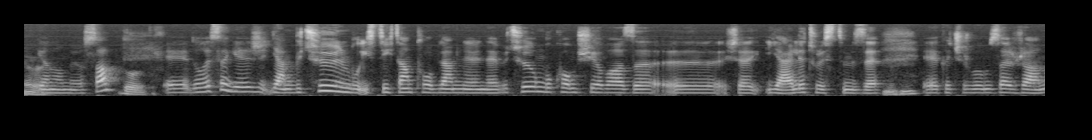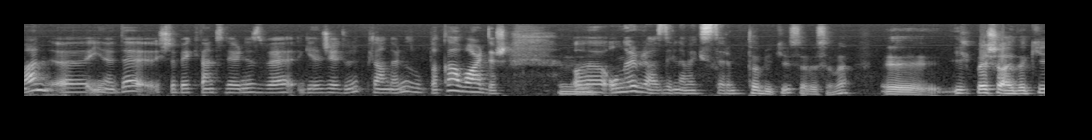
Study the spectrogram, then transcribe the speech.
Evet. yanılmıyorsam. Doğrudur. E, dolayısıyla gelece- yani bütün bu istihdam problemlerine, bütün bu komşuya bazı işte yerli turistimizi Hı hı. kaçırmamıza rağmen yine de işte beklentileriniz ve geleceğe dönük planlarınız mutlaka vardır. Ee, E, onları biraz dinlemek isterim. Tabii ki seve seve. Ee, ilk 5 aydaki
